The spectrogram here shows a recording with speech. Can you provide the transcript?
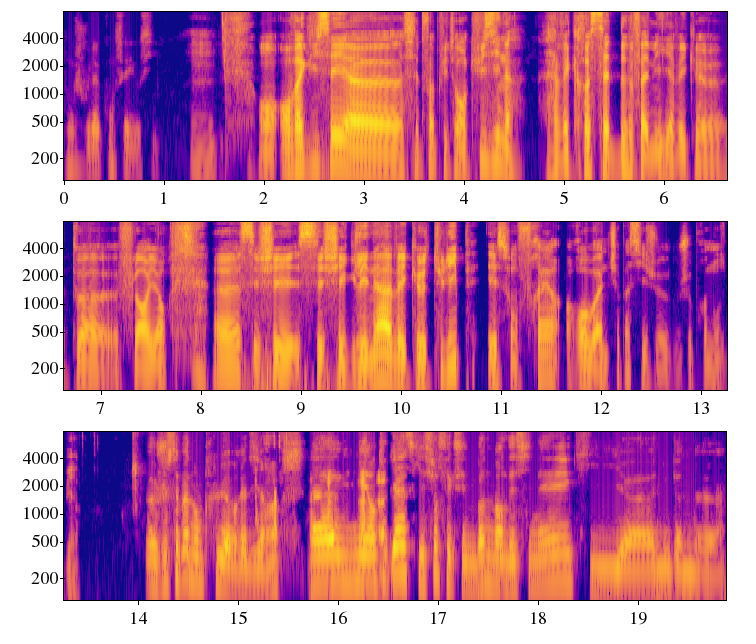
donc je vous la conseille aussi. Mhm. On, va glisser cette fois plutôt en cuisine avec recette de famille avec toi Florian. C'est chez c'est chez Glénat avec Tulip et son frère Rowan. Je sais pas si je, je prononce bien. Euh, je sais pas non plus, à vrai dire. hein. Euh, mais en tout cas, ce qui est sûr, c'est que c'est une bonne bande dessinée qui euh, nous donne,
